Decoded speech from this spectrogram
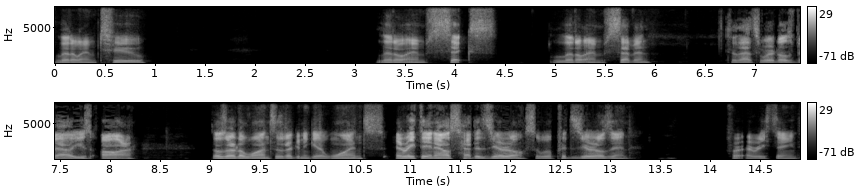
little m2, little m6, little m7. So that's where those values are. Those are the ones that are going to get ones. Everything else had a zero, so we'll put zeros in for everything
